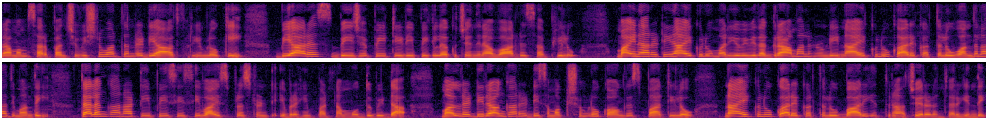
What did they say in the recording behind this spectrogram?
గ్రామం సర్పంచ్ విష్ణువర్ధన్ రెడ్డి ఆధ్వర్యంలోకి బీఆర్ఎస్ బీజేపీ టీడీపీలకు చెందిన వార్డు సభ్యులు. మైనారిటీ నాయకులు మరియు వివిధ గ్రామాల నుండి నాయకులు కార్యకర్తలు వందలాది మంది. Telangana TPCC vice president Ibrahimpatnam ముద్దుబిడ్డ మల్లెడ్డి రంగారెడ్డి సమక్షంలో కాంగ్రెస్ పార్టీలో నాయకులు కార్యకర్తలు భారీ ఎత్తున చేరడం జరిగింది.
